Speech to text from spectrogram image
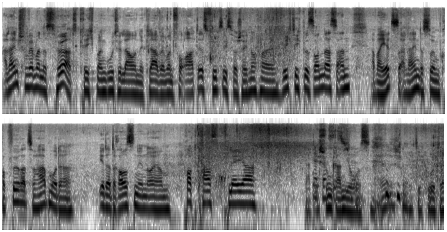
allein schon, wenn man das hört, kriegt man gute Laune. Klar, wenn man vor Ort ist, fühlt sich wahrscheinlich nochmal richtig besonders an. Aber jetzt allein das so im Kopfhörer zu haben oder ihr da draußen in eurem Podcast-Player, das ja, ist schon das grandios. Ist das ist schon richtig gut, ja.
